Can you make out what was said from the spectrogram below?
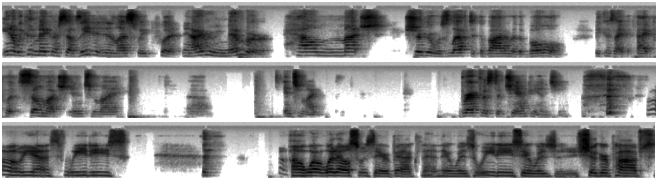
you know, we couldn't make ourselves eat it unless we put, and I remember how much sugar was left at the bottom of the bowl because I, I put so much into my uh, into my breakfast of champions. oh yes, Wheaties. Oh, what what else was there back then? There was Wheaties. There was uh, Sugar Pops.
